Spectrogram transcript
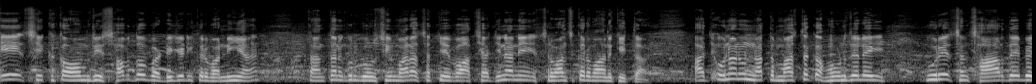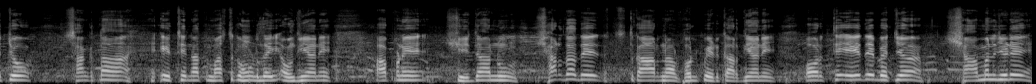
ਇਹ ਸਿੱਖ ਕੌਮ ਦੀ ਸਭ ਤੋਂ ਵੱਡੀ ਜਿਹੜੀ ਕੁਰਬਾਨੀ ਆ, ਧੰਨ ਧੰਨ ਗੁਰੂ ਗੋਬਿੰਦ ਸਿੰਘ ਮਹਾਰਾਜ ਸੱਚੇ ਪਾਤਸ਼ਾਹ ਜਿਨ੍ਹਾਂ ਨੇ ਸਰਵੰਸ ਕੁਰਬਾਨ ਕੀਤਾ। ਅੱਜ ਉਹਨਾਂ ਨੂੰ ਨਤਮਸਤਕ ਹੋਣ ਦੇ ਲਈ ਪੂਰੇ ਸੰਸਾਰ ਦੇ ਵਿੱਚੋਂ ਸੰਗਤਾਂ ਇੱਥੇ ਨਤਮਸਤਕ ਹੋਣ ਲਈ ਆਉਂਦੀਆਂ ਨੇ, ਆਪਣੇ ਸ਼ਹੀਦਾਂ ਨੂੰ ਸ਼ਰਧਾ ਦੇ ਸਤਿਕਾਰ ਨਾਲ ਫੁੱਲ ਭੇਟ ਕਰਦੀਆਂ ਨੇ ਔਰ ਇੱਥੇ ਇਹਦੇ ਵਿੱਚ ਸ਼ਾਮਲ ਜਿਹੜੇ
